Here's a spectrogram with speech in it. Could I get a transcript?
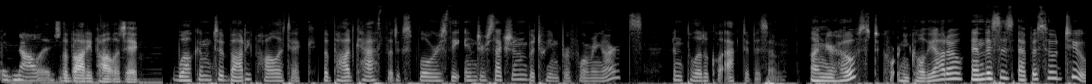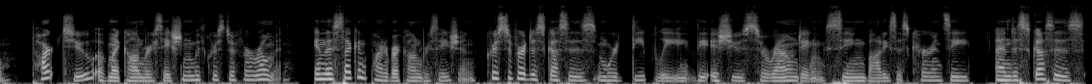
Acknowledge. The body politic. Welcome to Body Politic, the podcast that explores the intersection between performing arts and political activism. I'm your host, Courtney Coliato, and this is episode two, part two of my conversation with Christopher Roman. In the second part of our conversation, Christopher discusses more deeply the issues surrounding seeing bodies as currency and discusses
